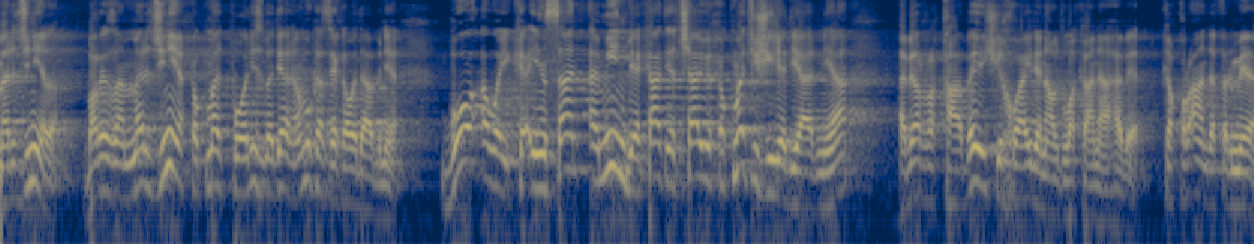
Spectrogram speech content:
مەرج نییە بەڕێزان مەرج نییە حکومەت پۆلیس بە دیار هەموو کەسێکەوە دابنێ بۆ ئەوەی کە ئینسان ئەمین بێ کاتێ چاوی حکومەتیشی لێ دیار نییە ئەبێ ڕقابەیەکی خوایی لە ناو دڵەکانا هەبێ کە قورئان دەفەرموێ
